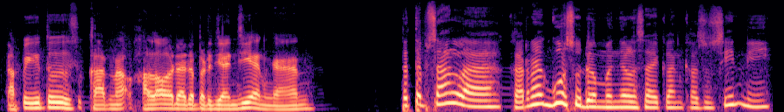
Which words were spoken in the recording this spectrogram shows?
Tapi itu karena kalau udah ada perjanjian kan. Tetap salah karena gua sudah menyelesaikan kasus ini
